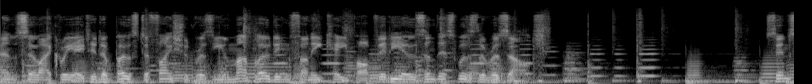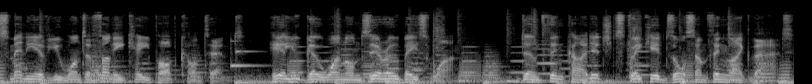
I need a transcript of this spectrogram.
And so I created a post if I should resume uploading funny K-pop videos and this was the result. Since many of you want a funny K-pop content, here you go one on Zero Base 1. Don't think I ditched Stray Kids or something like that.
